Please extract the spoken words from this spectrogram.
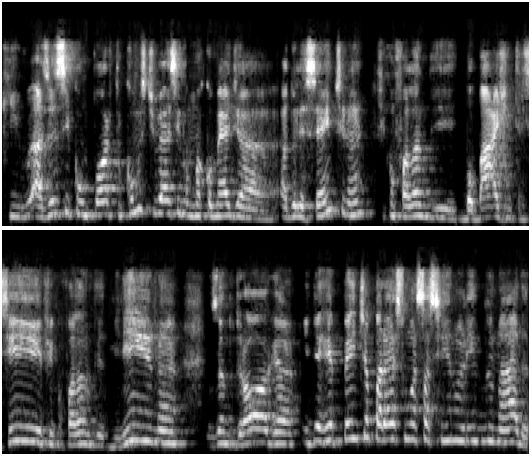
que às vezes se comportam como se estivessem numa comédia adolescente, né? Ficam falando de bobagem entre si, ficam falando de menina, usando droga, e de repente aparece um assassino ali do nada.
